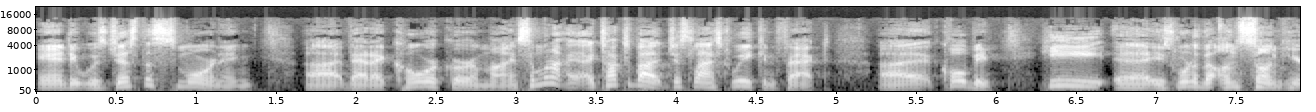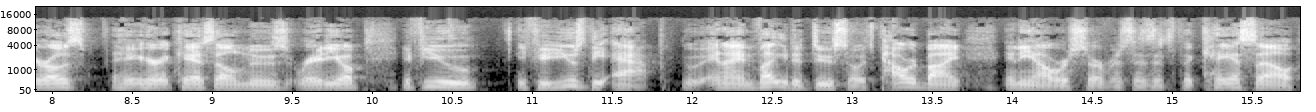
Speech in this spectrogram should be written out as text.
And it was just this morning uh, that a coworker of mine, someone I, I, talked about just last week, in fact, uh, Colby, he uh, is one of the unsung heroes here at KSL News Radio. If you if you use the app, and I invite you to do so, it's powered by Any Hour Services. It's the KSL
